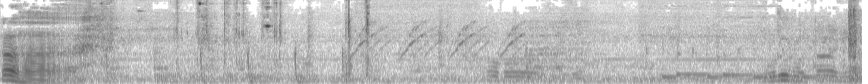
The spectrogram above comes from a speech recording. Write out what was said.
어허. 오호 떨어지는.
